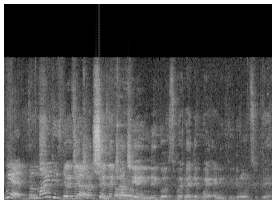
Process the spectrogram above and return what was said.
Where the Yes. mind is the There's a church. church. There's a church um, here in Lagos whereby okay. they wear anything they want to wear.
